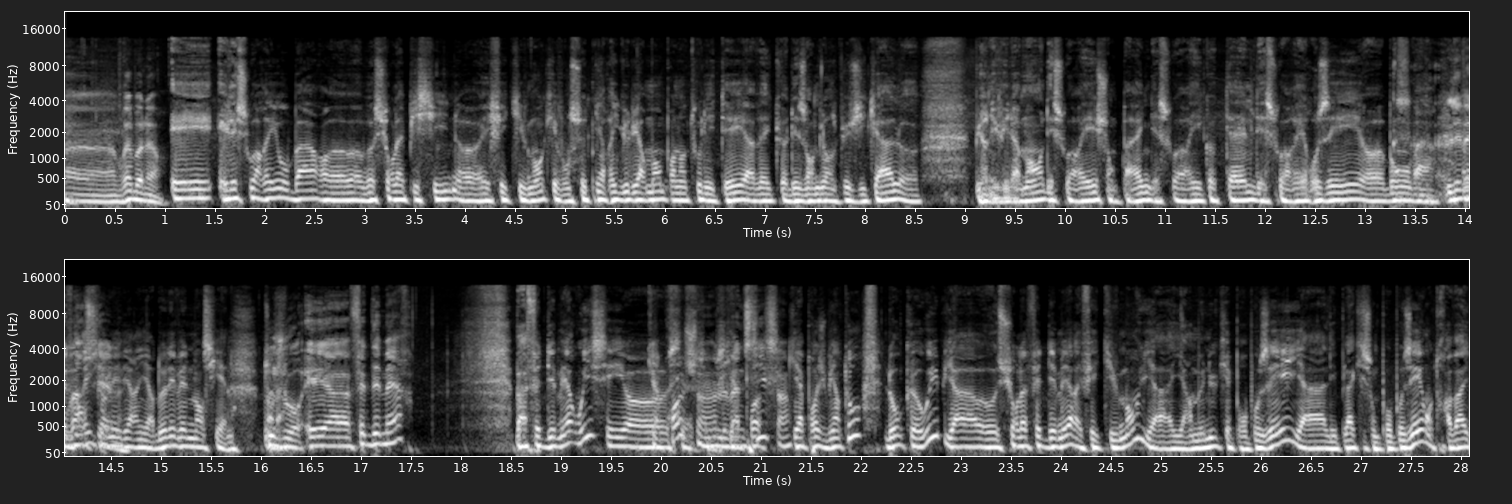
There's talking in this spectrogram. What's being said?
euh, un vrai bonheur. Et, et les soirées au bar euh, sur la piscine, euh, effectivement, qui vont se tenir régulièrement pendant tout l'été avec des ambiances musicales, euh, bien évidemment, des soirées champagne, des soirées cocktails, des soirées rosées. euh, bon, on va, on varie l'événementiel. comme les dernières, de l'événementiel. Toujours. Et euh, fête des mères? Bah, fête des mères, oui, c'est euh, Qui approche, hein, le qui 26, hein. qui approche bientôt. Donc euh, oui, il y a euh, sur la fête des mères, effectivement, il y a, il y a un menu qui est proposé, il y a les plats qui sont proposés. On travaille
